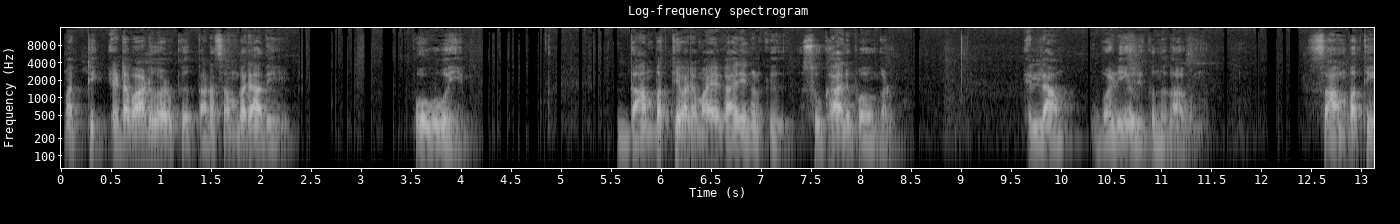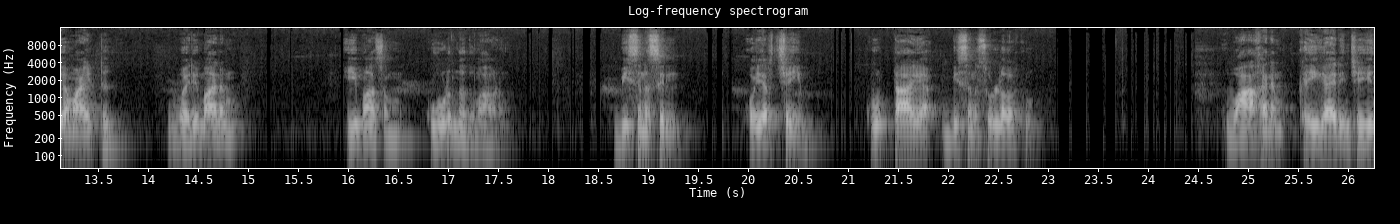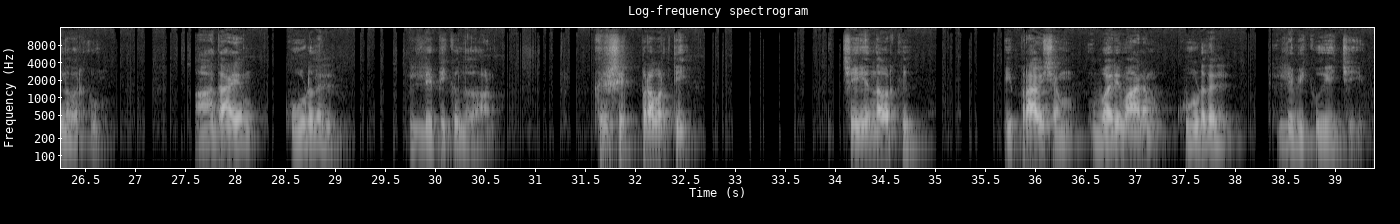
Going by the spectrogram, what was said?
മറ്റ് ഇടപാടുകൾക്ക് തടസ്സം വരാതെ പോകുകയും ദാമ്പത്യപരമായ കാര്യങ്ങൾക്ക് സുഖാനുഭവങ്ങളും എല്ലാം വഴിയൊരുക്കുന്നതാകുന്നു. സാമ്പത്തികമായിട്ട് വരുമാനം ഈ മാസം കൂടുന്നതുമാകണം. ബിസിനസ്സിൽ ഉയർച്ചയും കൂട്ടായ ബിസിനസ് ഉള്ളവർക്കും വാഹനം കൈകാര്യം ചെയ്യുന്നവർക്കും ആദായം കൂടുതൽ ലഭിക്കുന്നതാണ്. കൃഷിപ്രവൃത്തി ചെയ്യുന്നവർക്ക് ഇപ്രാവശ്യം വരുമാനം കൂടുതൽ ലഭിക്കുകയും ചെയ്യും.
